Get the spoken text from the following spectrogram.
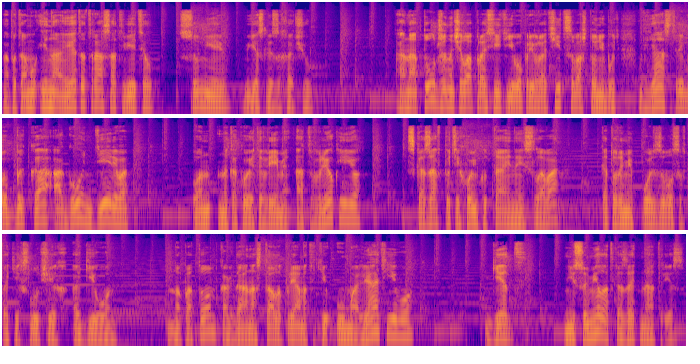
а потому и на этот раз ответил «сумею, если захочу». Она тут же начала просить его превратиться во что-нибудь, в ястреба, быка, огонь, дерево. Он на какое-то время отвлек ее, сказав потихоньку тайные слова, которыми пользовался в таких случаях Агион. Но потом, когда она стала прямо-таки умолять его, Гед не сумел отказать на отрез.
